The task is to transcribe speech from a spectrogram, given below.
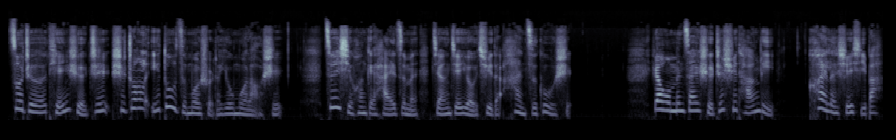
作者田舍之是装了一肚子墨水的幽默老师，最喜欢给孩子们讲解有趣的汉字故事。让我们在舍之学堂里快乐学习吧。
